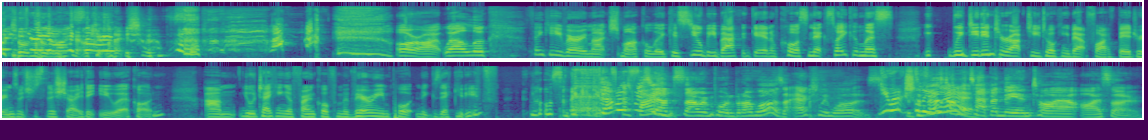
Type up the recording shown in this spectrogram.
Week doing my three ISO. calculations. All right. Well, look, thank you very much, Michael Lucas. You'll be back again, of course, next week, unless we did interrupt you talking about Five Bedrooms, which is the show that you work on. Um, you were taking a phone call from a very important executive. And I was like, That off the makes me sound so important, but I was. I actually was. You It's the actually first time were. it's happened the entire ISO.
